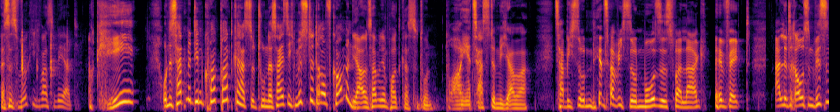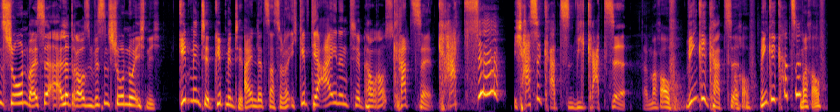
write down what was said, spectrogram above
es ist wirklich was wert. Okay. Und es hat mit dem Podcast zu tun. Das heißt, ich müsste drauf kommen. Ja, und es hat mit dem Podcast zu tun. Boah, jetzt hast du mich aber. Jetzt habe ich so einen- ich so einen Moses Verlag Effekt. Alle draußen wissen es schon, weißt du? Alle draußen wissen es schon, nur ich nicht. Gib mir einen Tipp, gib mir einen Tipp. Einen letzten hast du noch. Ich gebe dir einen Tipp. Hau raus. Katze. Katze? Ich hasse Katzen. Wie Katze? Dann mach auf. Winkelkatze. Mach auf. Winkelkatze? Mach auf.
